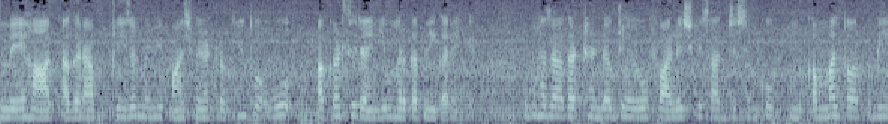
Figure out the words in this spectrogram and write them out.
में हाथ अगर आप फ्रीज़र में भी पाँच मिनट रखें तो वो अकड़ से जाएँगे, वो हरकत नहीं करेंगे। तो बहुत ज़्यादा ठंडक जो है वो फालिज के साथ जिसम को मुकम्मल तौर पर भी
